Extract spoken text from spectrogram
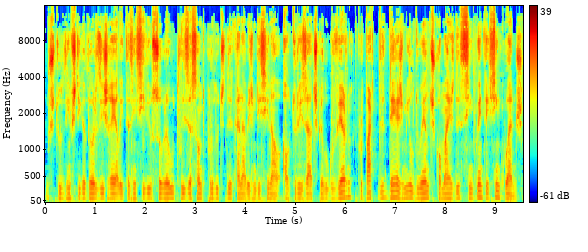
O estudo de investigadores israelitas incidiu sobre a utilização de produtos de cannabis medicinal autorizados pelo governo por parte de 10 mil doentes com mais de 55 anos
